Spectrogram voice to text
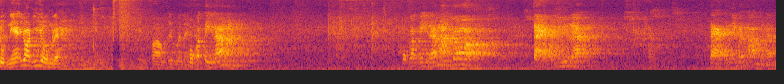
จุดเนี้ยยอดนิยมเลยเห็นเห็นเห็นฟองขึ้นมาเลยปกติแล้วมัน ปกติแล้วมันก็แตกตรงนี้อยู่แล้วครับแตกตรงนี้ประจำอยู่แล้ว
